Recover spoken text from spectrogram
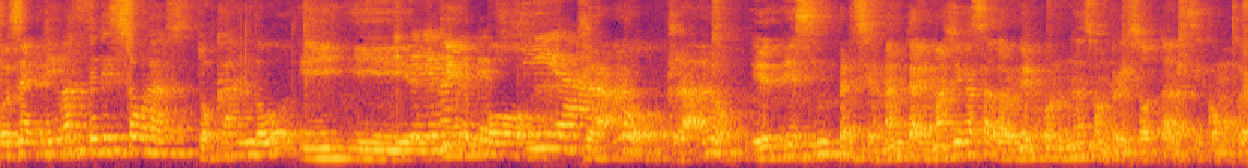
O sea, llevas tres horas tocando y, y, Y te el energía. Claro, claro. Es, es impresionante. Además, llegas a dormir con una sonrisota, así como que,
